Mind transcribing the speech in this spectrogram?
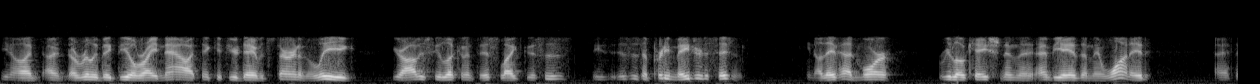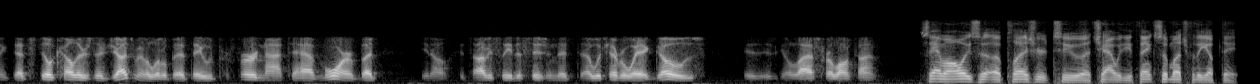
you know a, a really big deal right now, I think if you're David Stern in the league, you're obviously looking at this like this is this is a pretty major decision. You know, they've had more relocation in the NBA than they wanted. I think that still colors their judgment a little bit. They would prefer not to have more, but you know, it's obviously a decision that uh, whichever way it goes is, is going to last for a long time. Sam, always a pleasure to uh, chat with you. Thanks so much for the update.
